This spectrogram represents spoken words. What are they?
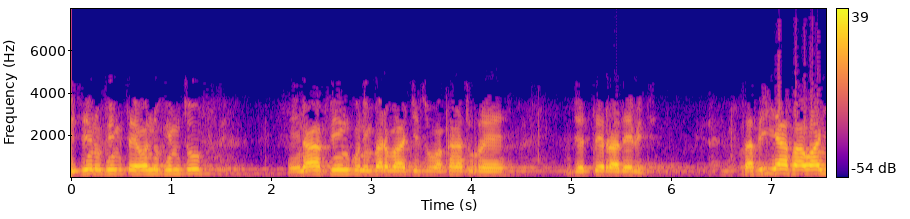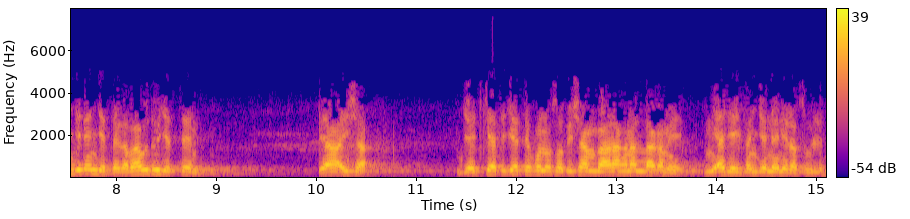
isiin uf himte wanni uf himtuuf hinaaffiin kun hin barbaachisu akkana turre jettee irraa deebiti safiyyaa faa waan jedheen jette gabaabduu jetteen yaa isha jechi ati jette kun osoo bishaan baaraa kanan laaqame ni ajeeysan jenneeni rasuulli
